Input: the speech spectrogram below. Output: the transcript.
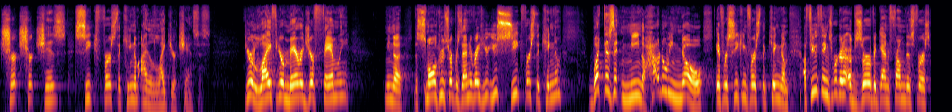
church, churches seek first the kingdom, I like your chances. If your life, your marriage, your family, I mean, the, the small groups represented right here, you seek first the kingdom, what does it mean? How do we know if we're seeking first the kingdom? A few things we're going to observe again from this verse.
